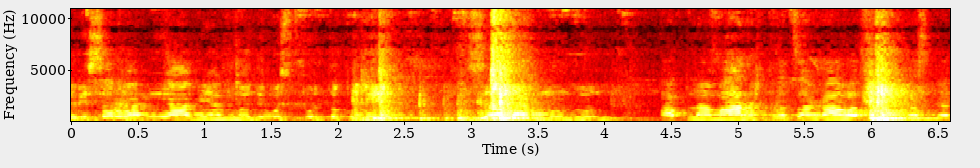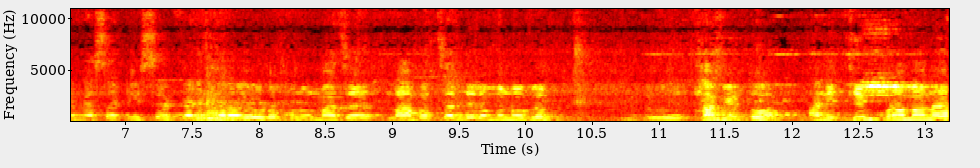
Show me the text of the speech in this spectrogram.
तरी सर्वांनी या अभियानमध्ये उत्स्फूर्तपणे सहभाग नोंदवून आपला महाराष्ट्राचा गावाचा विकास करण्यासाठी सहकार्य करावं एवढं बोलून माझं लांबत चाललेलं मनोगत थांब येतो आणि थीमप्रमाणे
